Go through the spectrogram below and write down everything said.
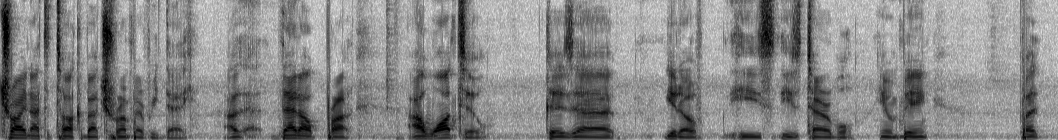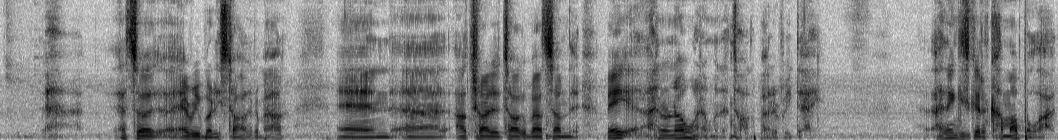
trying not to talk about Trump every day. I, that I'll pro- I want to, because uh, you know he's he's a terrible human being, but that's what everybody's talking about and uh, I'll try to talk about something. May I don't know what I'm going to talk about every day. I think he's going to come up a lot.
